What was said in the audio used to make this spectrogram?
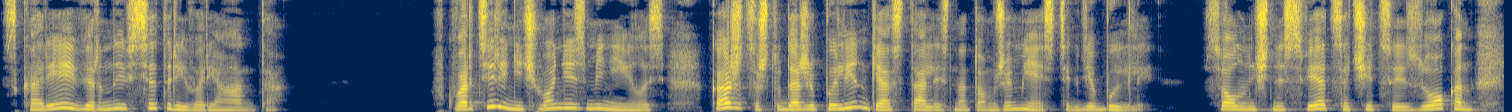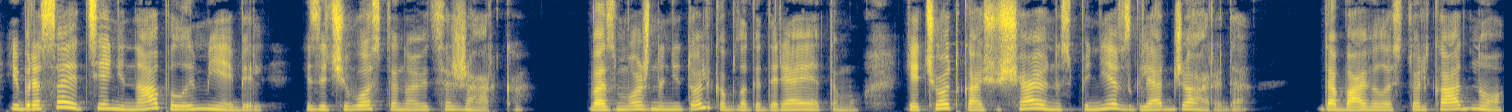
Скорее верны все три варианта. В квартире ничего не изменилось. Кажется, что даже пылинки остались на том же месте, где были. Солнечный свет сочится из окон и бросает тени на пол и мебель, из-за чего становится жарко. Возможно, не только благодаря этому. Я четко ощущаю на спине взгляд Джареда. Добавилось только одно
